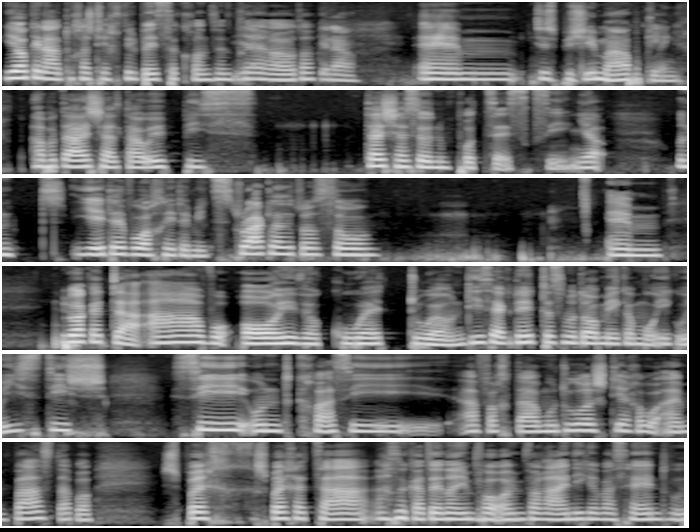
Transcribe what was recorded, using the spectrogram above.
Ja, genau, du kannst dich viel besser konzentrieren, oder? Genau. Ähm, Das bist immer abgelenkt. aber da ist halt auch etwas, das ist ja so ein Prozess gewesen. Ja. Und jeder, der ein bisschen damit struggelt oder so, ähm, schaut da an, wo euch gut tun. Und ich sage nicht, dass man da mega egoistisch sein und quasi einfach da durchstieren, wo einem passt, aber sprech, sprecht es an, also gerade wenn ihr im, Ver- im Vereinigen was habt, wo,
